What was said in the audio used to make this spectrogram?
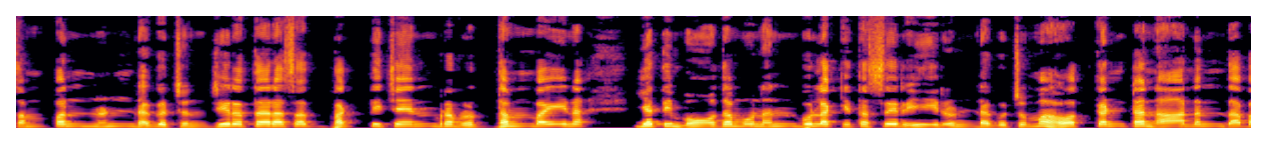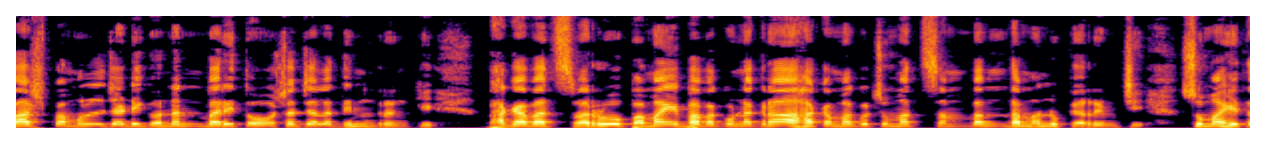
సంపన్నుండగుచుంజిరతర సద్భక్తి చేన్ప్రవృద్ధంబైన యతి మోదమునంబులకిత శరీరుండగుచు మహోత్కంఠనానంద నానంద బాష్పముల్జడి గొనన్బరితోష జలధిన్ గృంకి భగవత్ స్వరూపమై భవగుణగ్రాహక మగుచు మత్సంబంధమనుకరించి సుమహిత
